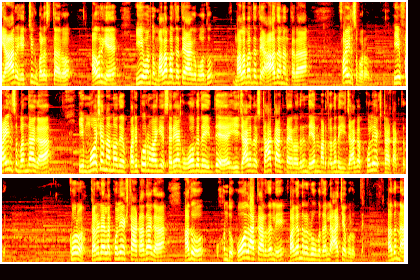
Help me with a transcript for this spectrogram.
ಯಾರು ಹೆಚ್ಚಿಗೆ ಬಳಸ್ತಾರೋ, ಅವರಿಗೆ ಈ ಒಂದು ಮಲಬದ್ಧತೆ ಆಗಬಹುದು ಮಲಬದ್ಧತೆ ಆದ ನಂತರ ಫೈಲ್ಸ್ ಬರೋದು. ಈ ಫೈಲ್ಸ್ ಬಂದಾಗ, ಈ ಮೋಷನ್ ಅನ್ನೋದು ಪರಿಪೂರ್ಣವಾಗಿ ಸರಿಯಾಗಿ ಹೋಗದೇ ಇದ್ದೇ, ಈ ಜಾಗದ ಸ್ಟಾಕ್ ಆಗ್ತಾ ಇರೋದ್ರಿಂದ ಏನು ಮಾಡ್ತದೆ ಅಂದರೆ, ಈ ಜಾಗ ಕೊಲಿಯೋಕ್ಕೆ ಸ್ಟಾರ್ಟ್ ಆಗ್ತದೆ. ಕೊರು, ಕರುಳೆಲ್ಲ ಕೊಲಿಯೋಕ್ಕೆ ಸ್ಟಾರ್ಟ್ ಆದಾಗ, ಅದು ಒಂದು ಹೋಲ್ ಆಕಾರದಲ್ಲಿ ಬಗಂದ್ರ ರೂಪದಲ್ಲಿ ಆಚೆ ಬರುತ್ತೆ. ಅದನ್ನು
